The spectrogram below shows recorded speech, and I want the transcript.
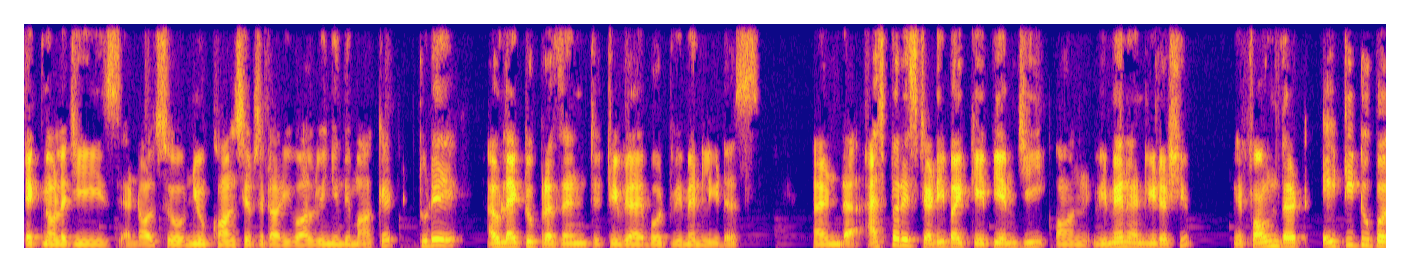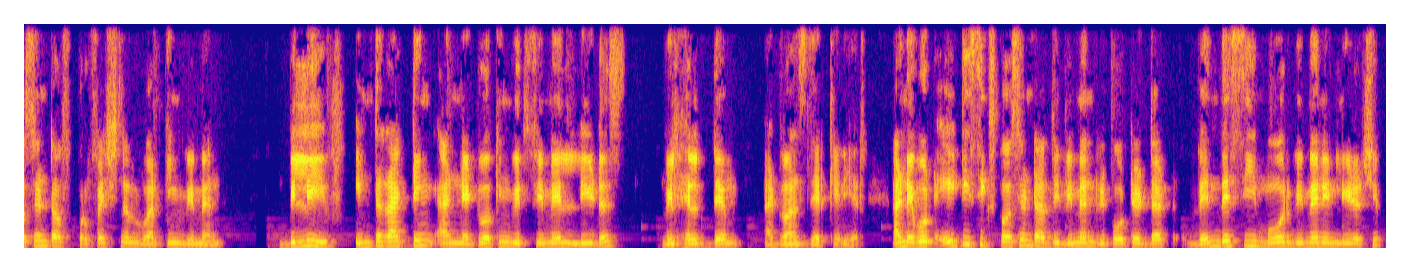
technologies and also new concepts that are evolving in the market. Today, I would like to present trivia about women leaders. And uh, as per a study by KPMG on women and leadership, they found that 82% of professional working women believe interacting and networking with female leaders will help them advance their career. And about 86% of the women reported that when they see more women in leadership,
